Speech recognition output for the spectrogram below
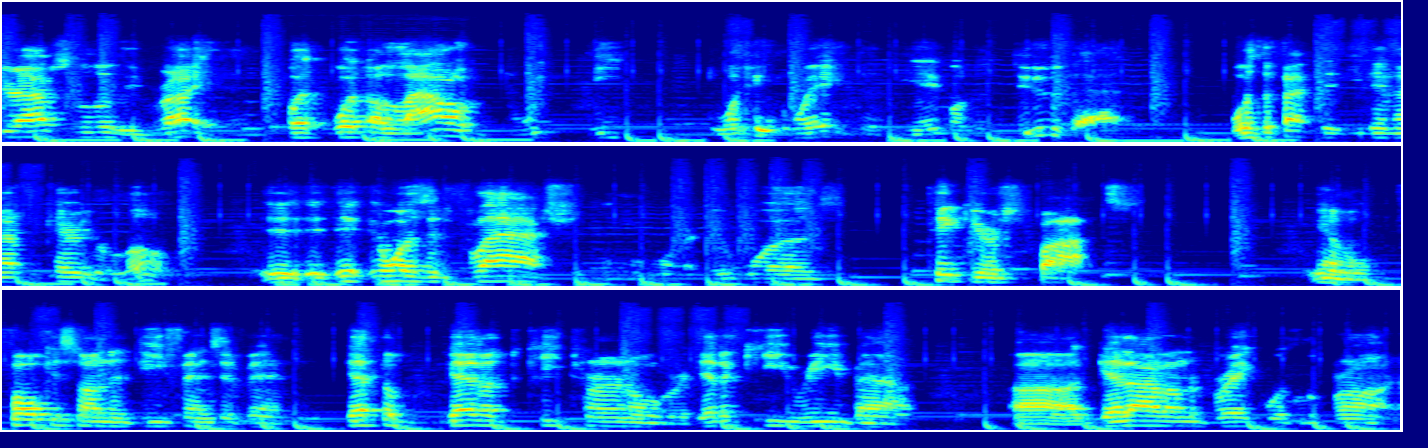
you're absolutely right. But what allowed Dwyane Wade to be able to do that was the fact that he didn't have to carry the load. It, it, it wasn't flash anymore. It was pick your spots. You know, focus on the defensive end get the get a key turnover, get a key rebound, uh, get out on the break with LeBron.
